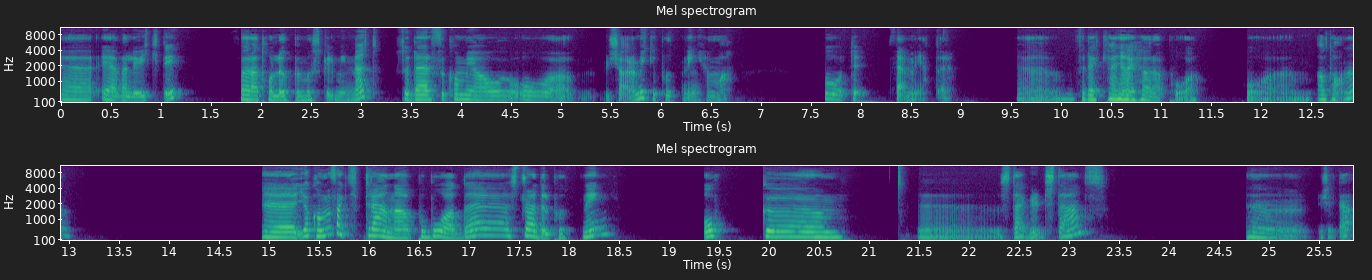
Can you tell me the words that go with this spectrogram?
eh, är väldigt viktig för att hålla uppe muskelminnet. Så därför kommer jag att, köra mycket puttning hemma. På typ 5 meter. Eh, för det kan jag göra på, på eh, altanen. Eh, jag kommer faktiskt träna på både straddleputtning och uh, uh, staggered stance. Uh, ursäkta.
